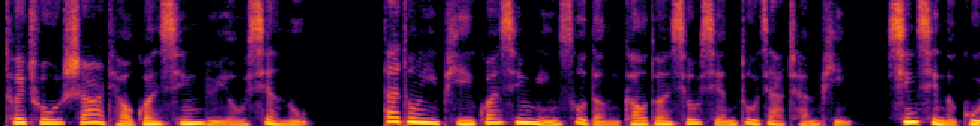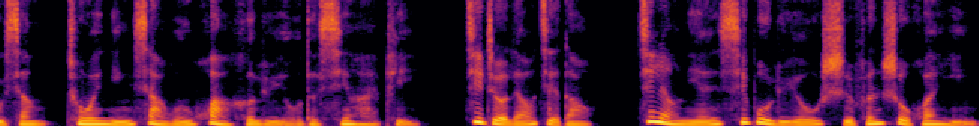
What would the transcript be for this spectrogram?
推出十二条关心旅游线路，带动一批关心民宿等高端休闲度假产品。星星的故乡成为宁夏文化和旅游的新 IP。记者了解到，近两年西部旅游十分受欢迎。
